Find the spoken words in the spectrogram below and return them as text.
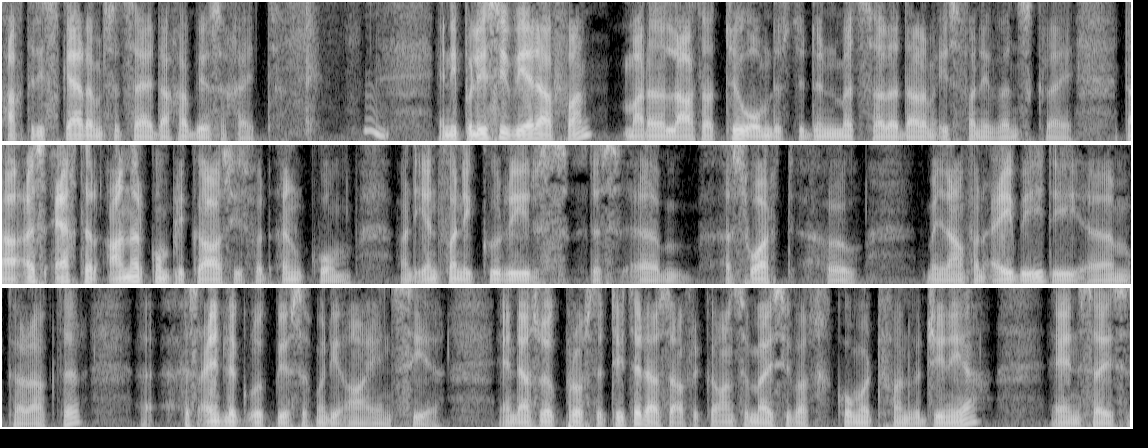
agter die skerms het sy 'n dagbesigheid. Hmm. En die polisie weet daarvan maar hulle laat haar toe om dit te doen met hulle daarom iets van die wins kry. Daar is egter ander komplikasies wat inkom want een van die koeriers dis ehm um, 'n swart ou met die naam van AB die ehm um, karakter uh, is eintlik ook besig met die ANC. En daar's ook prostituie, daar's 'n Afrikaanse meisie wat gekom het van Virginia en sy's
